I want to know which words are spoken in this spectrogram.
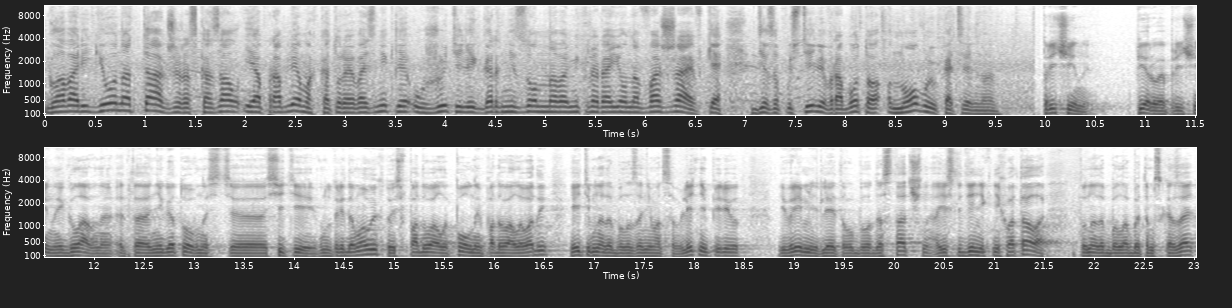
Глава региона также рассказал и о проблемах, которые возникли у жителей гарнизонного микрорайона в Важаевке, где запустили в работу новую котельную. Причины. Первая причина и главная – это неготовность э, сетей внутридомовых, то есть в подвалы, полные подвалы воды. И этим надо было заниматься в летний период, и времени для этого было достаточно. А если денег не хватало, то надо было об этом сказать.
